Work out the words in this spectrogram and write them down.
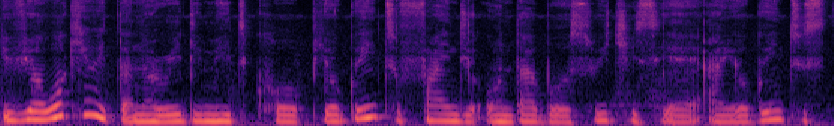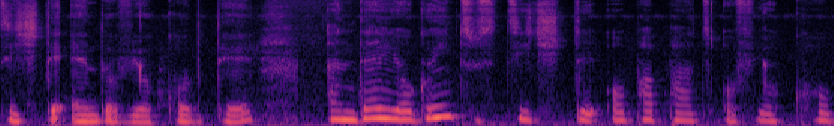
If you're working with an already made cup you're going to find your underbust which is here and you're going to stitch the end of your cup there and then you're going to stitch the upper part of your cup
